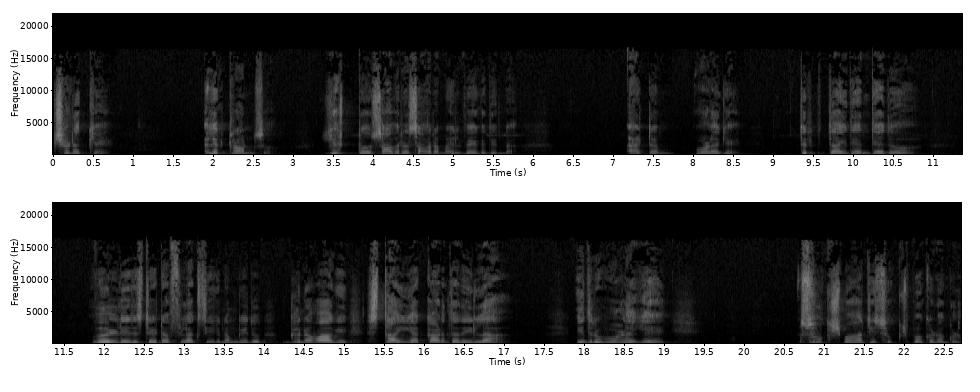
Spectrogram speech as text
ಕ್ಷಣಕ್ಕೆ. ಎಲೆಕ್ಟ್ರಾನ್ಸು ಎಷ್ಟೋ ಸಾವಿರ ಸಾವಿರ ಮೈಲ್ ವೇಗದಿಂದ ಆಟಮ್ ಒಳಗೆ ತಿರುಗ್ತಾ ಇದೆ ಅಂತೆ ಅದು. World is state of flux ಈಗ ನಮಗೆ ಇದು ಘನವಾಗಿ ಸ್ಥಾಯಿಯಾಗಿ ಕಾಣ್ತದೆ ಇಲ್ಲ. ಇದ್ರ ಒಳಗೆ ಸೂಕ್ಷ್ಮ, ಅತಿ ಸೂಕ್ಷ್ಮ ಕಣಗಳು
